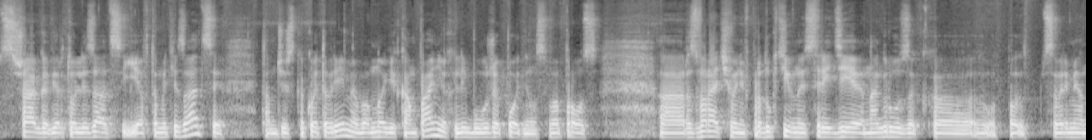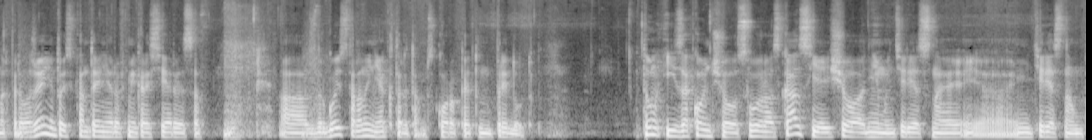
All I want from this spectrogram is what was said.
с шага виртуализации и автоматизации там, через какое-то время во многих компаниях либо уже поднялся вопрос а, разворачивания в продуктивной среде нагрузок а, вот, современных приложений, то есть контейнеров, микросервисов. А с другой стороны, некоторые там скоро к этому придут. И закончу свой рассказ я еще одним интересным, э, интересным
